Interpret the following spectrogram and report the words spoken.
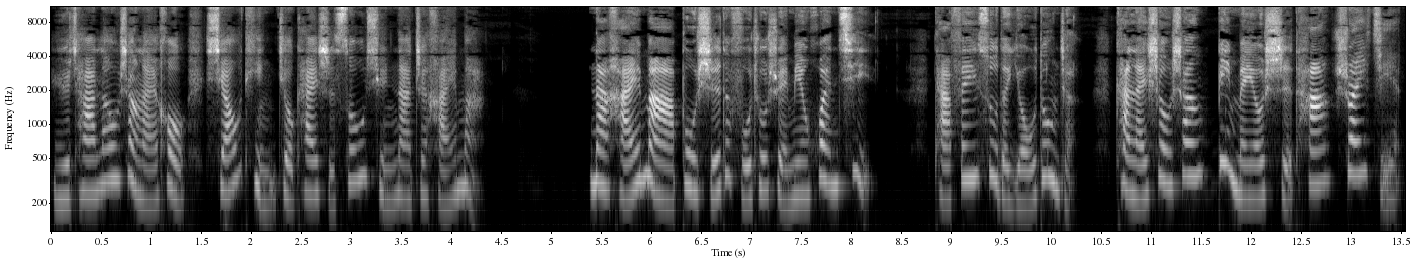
鱼叉捞上来后，小艇就开始搜寻那只海马。那海马不时地浮出水面换气，它飞速地游动着，看来受伤并没有使它衰竭。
